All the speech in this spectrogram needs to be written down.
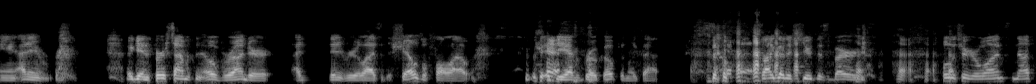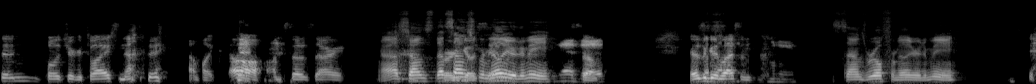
and I didn't. Again, first time with an over under, I didn't realize that the shells will fall out if you have it broke open like that. So, so I go to shoot this bird. Pull the trigger once, nothing. Pull the trigger twice, nothing. I'm like, oh, I'm so sorry. that sounds that Bird sounds familiar sailing. to me. Yeah, So- It was a good lesson. Sounds real familiar to me. Yeah,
